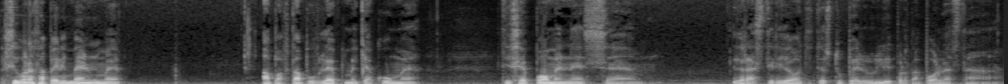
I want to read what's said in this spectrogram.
σίγουρα θα περιμένουμε από αυτά που βλέπουμε και ακούμε τις επόμενες ε, δραστηριότητες του Περουλή πρώτα απ' όλα στα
